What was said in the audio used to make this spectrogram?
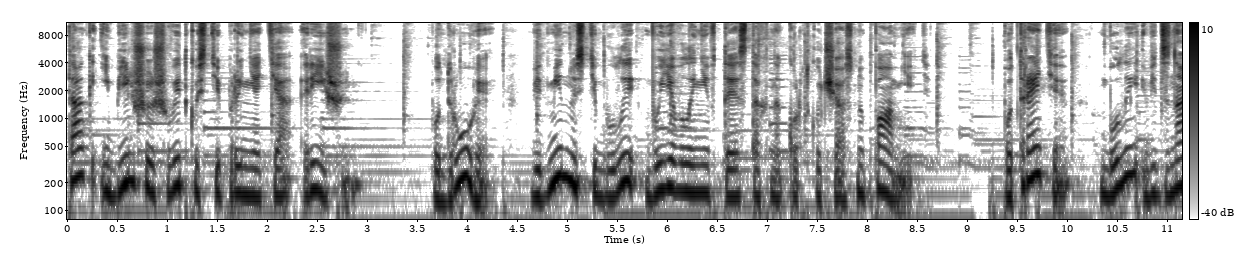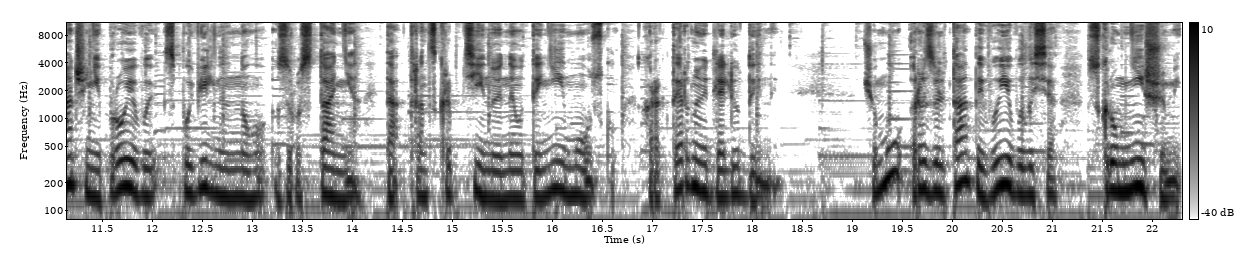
так і більшої швидкості прийняття рішень. По-друге, Відмінності були виявлені в тестах на короткочасну пам'ять. По-третє, були відзначені прояви сповільненого зростання та транскрипційної неотенії мозку, характерної для людини. Чому результати виявилися скромнішими,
